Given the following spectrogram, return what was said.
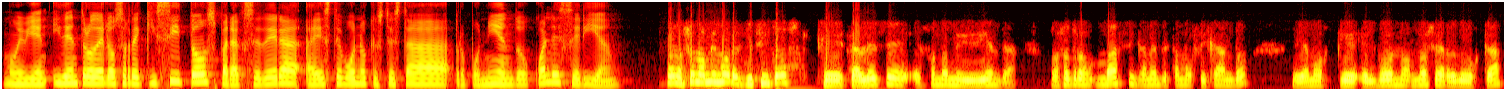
Muy bien. Y dentro de los requisitos para acceder a, este bono que usted está proponiendo, ¿cuáles serían? Bueno, son los mismos requisitos que establece el Fondo Mi Vivienda. Nosotros básicamente estamos fijando, digamos, que el bono no se reduzca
